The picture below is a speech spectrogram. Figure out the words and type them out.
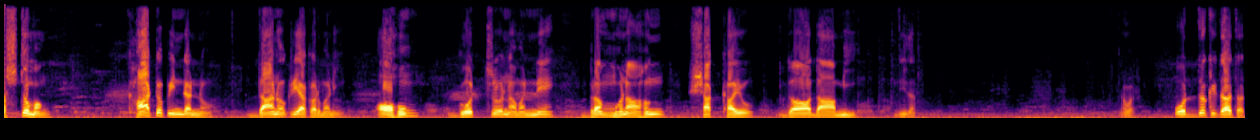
অষ্টমং ঘাটপিণ্ডান্ন দান ক্রিয়াকর্মাণি অহম গোত্র নামান্যে ব্রাহ্মণাহং সাক্ষায় দদামি। দিদান আবার অদ্যকৃতা তৎ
